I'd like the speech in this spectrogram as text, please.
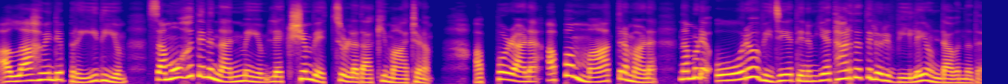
അള്ളാഹുവിന്റെ പ്രീതിയും സമൂഹത്തിന് നന്മയും ലക്ഷ്യം വെച്ചുള്ളതാക്കി മാറ്റണം. അപ്പോഴാണ് അപ്പം മാത്രമാണ് നമ്മുടെ ഓരോ വിജയത്തിനും യഥാർത്ഥത്തിലൊരു വിലയുണ്ടാവുന്നത്.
